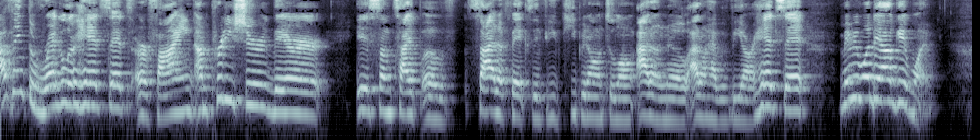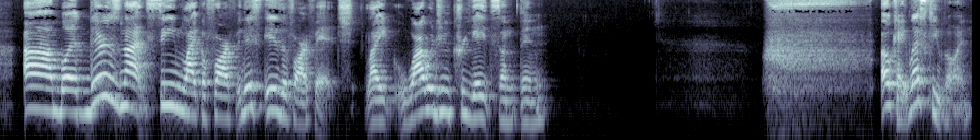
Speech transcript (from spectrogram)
I think the regular headsets are fine. I'm pretty sure there is some type of side effects if you keep it on too long. I don't know. I don't have a VR headset. Maybe one day I'll get one. Um, but does not seem like a far. This is a far fetch. Like, why would you create something? okay, let's keep going.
